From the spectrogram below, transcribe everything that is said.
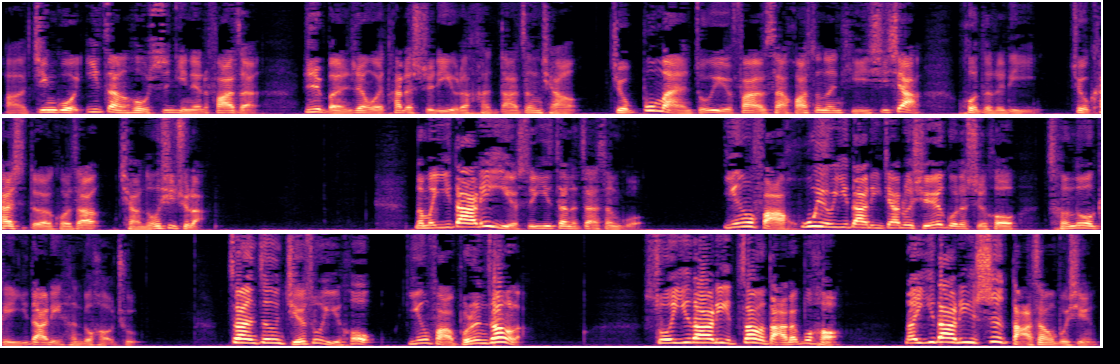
啊，经过一战后十几年的发展，日本认为他的实力有了很大增强，就不满足于凡尔赛华盛顿体系下获得的利益，就开始对外扩张，抢东西去了。那么，意大利也是一战的战胜国，英法忽悠意大利加入协约国的时候，承诺给意大利很多好处。战争结束以后，英法不认账了，说意大利仗打得不好。那意大利是打仗不行，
